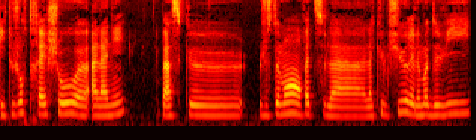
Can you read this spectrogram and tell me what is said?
est toujours très chaud euh, à l'année parce que justement, en fait, la, la, culture et le mode de vie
